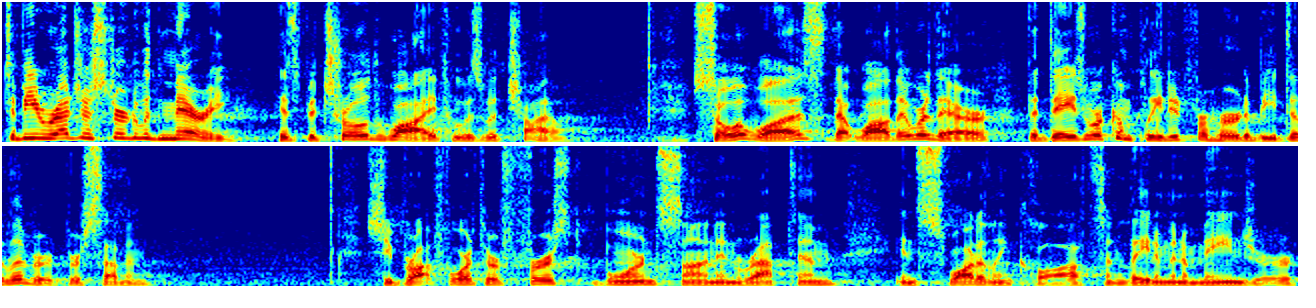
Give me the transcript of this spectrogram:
to be registered with Mary, his betrothed wife, who was with child. So it was that while they were there, the days were completed for her to be delivered. Verse 7. She brought forth her firstborn son and wrapped him in swaddling cloths and laid him in a manger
